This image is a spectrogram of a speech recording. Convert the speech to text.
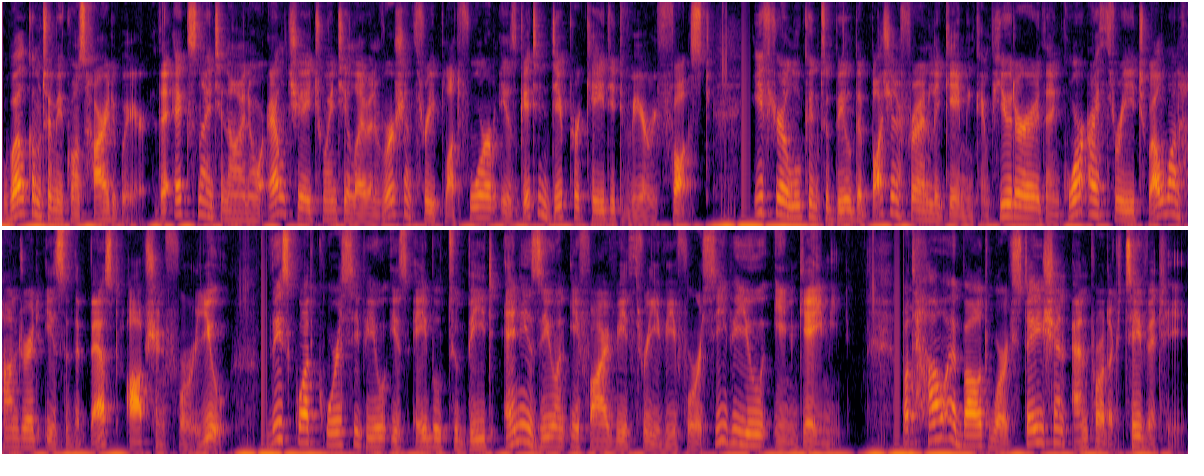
Welcome to Miyconst Hardware. The X99 or LGA 2011 version 3 platform is getting deprecated very fast. If you're looking to build a budget-friendly gaming computer, then Core i3 12100 is the best option for you. This quad-core CPU is able to beat any Xeon E5 V3 V4 CPU in gaming. But how about workstation and productivity?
